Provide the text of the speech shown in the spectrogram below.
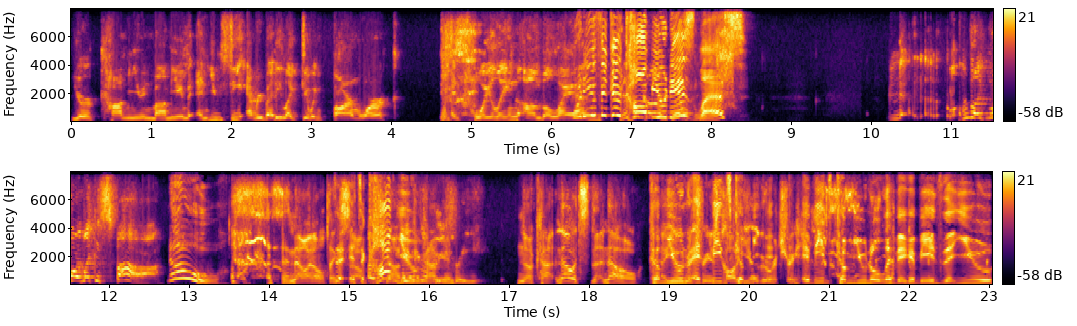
your commune mommune and you see everybody like doing farm work and toiling on the land. What do you think a commune is. Les? Like more like a spa. No. no, I don't think It's a- so. it's a commune. No, Yoga commune. retreat. No, co- no, it's not, no. A Commune. It means called com- yoga it- retreat. It means communal living. It means that you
